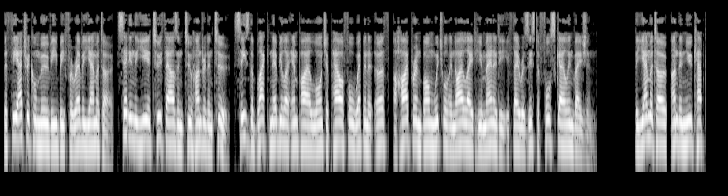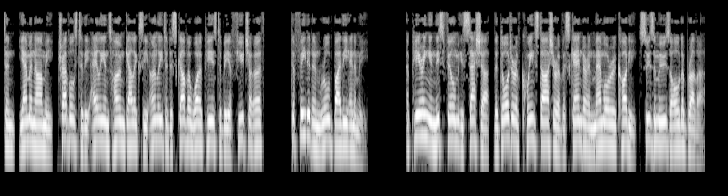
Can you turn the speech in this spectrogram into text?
The theatrical movie Be Forever Yamato, set in the year 2202, sees the Black Nebula Empire launch a powerful weapon at Earth, a Hyperon bomb which will annihilate humanity if they resist a full-scale invasion. The Yamato, under new captain, Yamanami, travels to the aliens' home galaxy only to discover what appears to be a future Earth—defeated and ruled by the enemy. Appearing in this film is Sasha, the daughter of Queen Stasha of Iskandar and Mamoru Cody Susumu's older brother.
